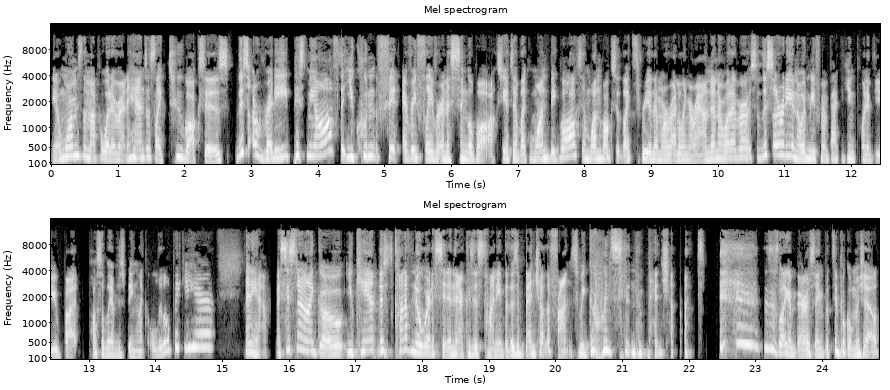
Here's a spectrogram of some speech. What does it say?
you know, warms them up or whatever and hands us like two boxes. This already pissed me off that you couldn't fit every flavor in a single box. You had to have like one big box and one box that like three of them were rattling around in or whatever. So this already annoyed me from a packaging point of view, but possibly I'm just being like a little picky here. Anyhow, my sister and I go, you can't, there's kind of nowhere to sit in there because it's tiny, but there's a bench at the front. So we go and sit in the bench at the front. this is like embarrassing, but typical Michelle.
